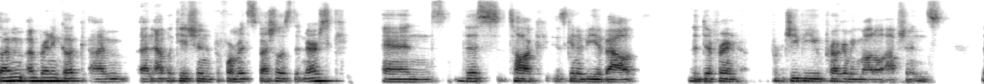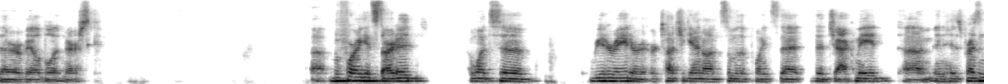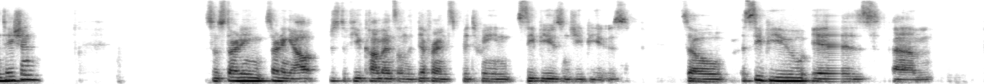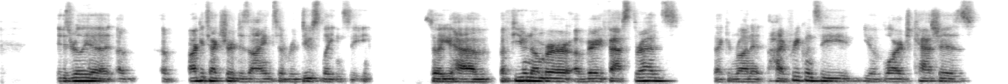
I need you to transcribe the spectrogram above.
So I'm, I'm Brandon Cook. I'm an application performance specialist at NERSC. And this talk is going to be about the different GPU programming model options that are available at NERSC. Uh, before I get started, I want to reiterate or, or, touch again on some of the points that, that Jack made um, in his presentation. So starting, starting out, just a few comments on the difference between CPUs and GPUs. So a CPU is, um, is really a, a, a architecture designed to reduce latency. So you have a few number of very fast threads that can run at high frequency. You have large caches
